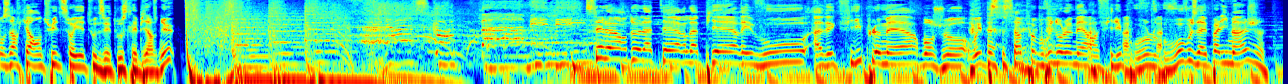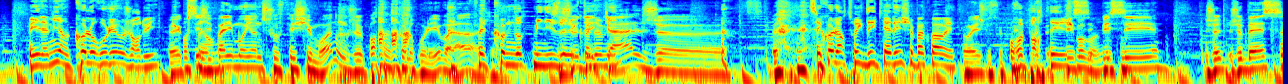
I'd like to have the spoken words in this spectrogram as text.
11h48, soyez toutes et tous les bienvenus. C'est l'heure de la terre, la pierre et vous avec Philippe Lemaire. Bonjour. Oui, parce que c'est un peu Bruno Le Maire, hein, Philippe. Vous, vous, vous avez pas l'image mais il a mis un col roulé aujourd'hui. Euh, écoutez, j'ai pas les moyens de chauffer chez moi, donc je porte un col roulé, voilà. Faites comme notre ministre de l'économie. Je décale, je... C'est quoi leur truc décalé, je sais pas quoi, oui. Oui, je sais pas. Reporter, je sais pas. baisser, je, je, baisse.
